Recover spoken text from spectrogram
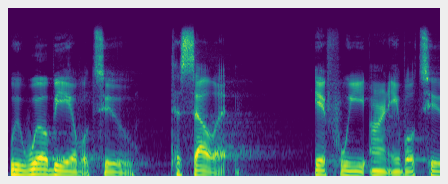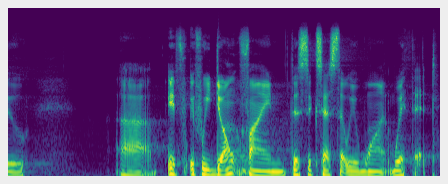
we will be able to to sell it if we aren't able to uh, if if we don't find the success that we want with it,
